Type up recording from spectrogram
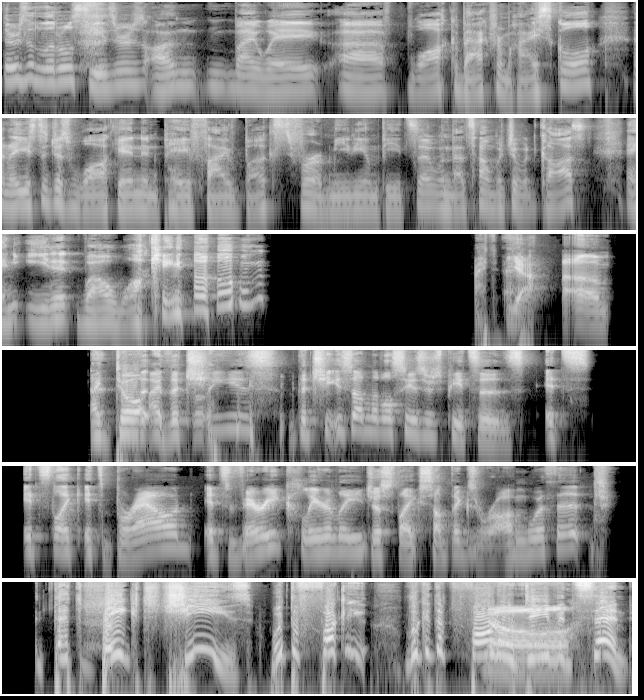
there was a little Caesars on my way uh walk back from high school and I used to just walk in and pay 5 bucks for a medium pizza when that's how much it would cost and eat it while walking home. I, Yeah. Um. I don't. the, I, the cheese the cheese on little caesars pizzas it's it's like it's brown it's very clearly just like something's wrong with it That's baked cheese. What the fuck are you? Look at the photo No. David sent.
